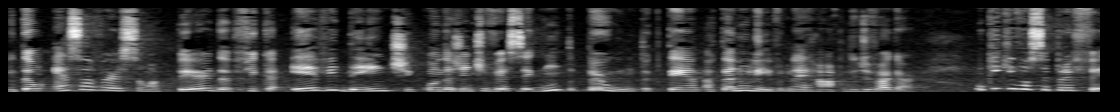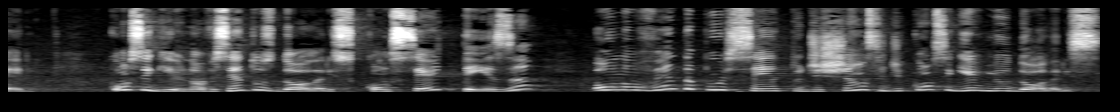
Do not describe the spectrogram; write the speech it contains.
Então, essa versão à perda fica evidente quando a gente vê a segunda pergunta, que tem até no livro, né? Rápido e devagar. O que, que você prefere? Conseguir 900 dólares com certeza ou 90% de chance de conseguir mil dólares?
